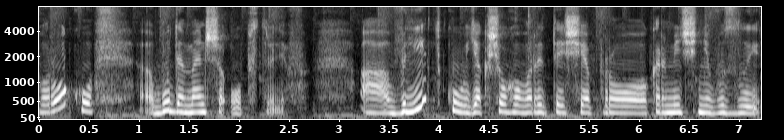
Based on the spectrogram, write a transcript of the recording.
року е, буде менше обстрілів. А влітку, якщо говорити ще про кармічні вузли,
